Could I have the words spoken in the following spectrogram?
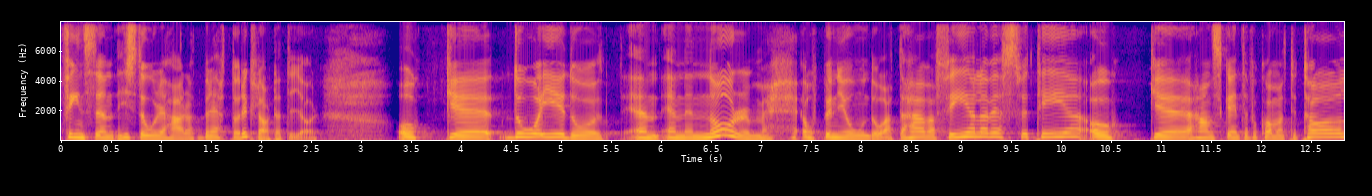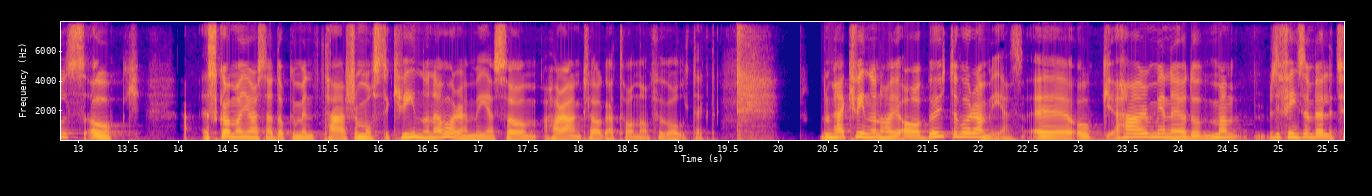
Finns det en historia här att berätta? Och det är klart att det gör. Och eh, då är då en, en enorm opinion då att det här var fel av SVT och Eh, han ska inte få komma till tals. Och ska man göra en sån här dokumentär så måste kvinnorna vara med som har anklagat honom för våldtäkt. De här kvinnorna har ju avböjt att vara med. Eh, och här menar jag då, man, det finns en väldigt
